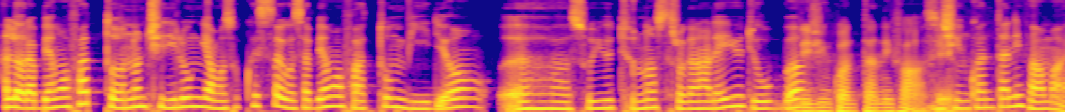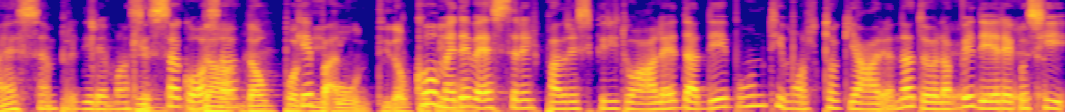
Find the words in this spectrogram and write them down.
Allora, abbiamo fatto, non ci dilunghiamo su questa cosa, abbiamo fatto un video uh, su YouTube, sul nostro canale YouTube. Di 50 anni fa, sì. Di 50 anni fa, ma è sempre, diremo, la che stessa cosa. Da, da un po' di pa- punti. Da un po come di deve punti. essere il padre spirituale, da dei punti molto chiari. Andatelo a eh, vedere così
